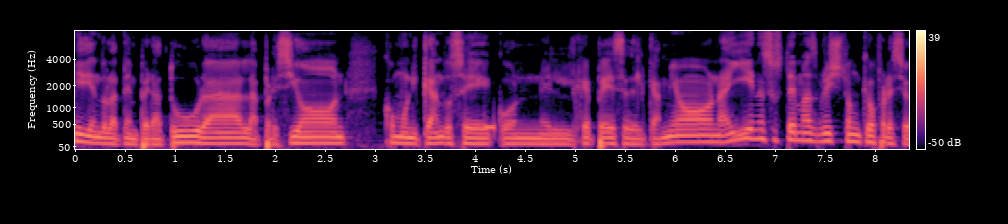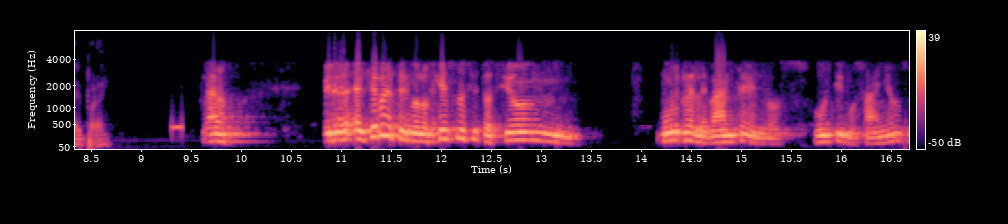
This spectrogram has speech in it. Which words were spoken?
midiendo la temperatura, la presión, comunicándose con el GPS del camión. Ahí en esos temas, Bridgestone, ¿qué ofrece hoy por hoy? Claro. el tema de tecnología es una situación muy relevante en los últimos años.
